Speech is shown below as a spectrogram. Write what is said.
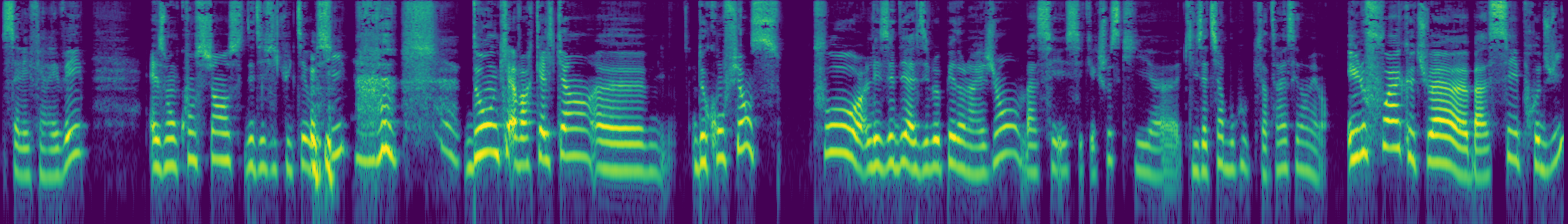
ça les fait rêver. Elles ont conscience des difficultés aussi. Donc, avoir quelqu'un euh, de confiance pour les aider à se développer dans la région, bah, c'est quelque chose qui, euh, qui les attire beaucoup, qui les intéresse énormément. Et une fois que tu as euh, bah, ces produits,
